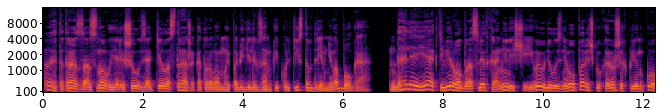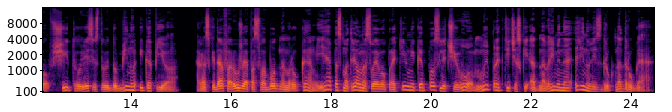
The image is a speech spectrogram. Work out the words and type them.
В этот раз за основу я решил взять тело стража, которого мы победили в замке культистов древнего бога. Далее я активировал браслет хранилища и выудил из него парочку хороших клинков, щит, увесистую дубину и копье. Раскидав оружие по свободным рукам, я посмотрел на своего противника, после чего мы практически одновременно ринулись друг на друга.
